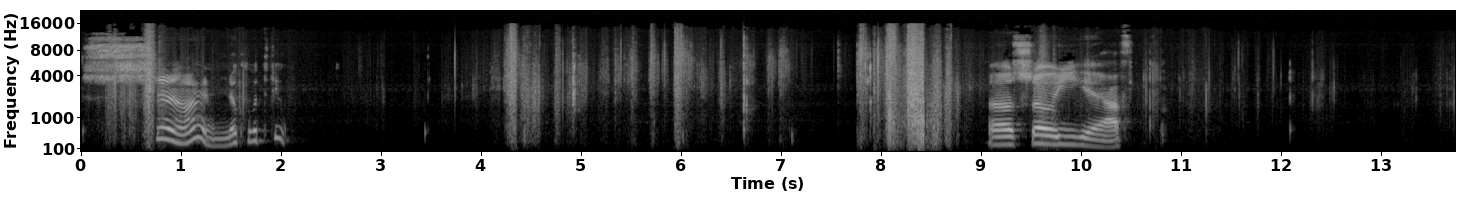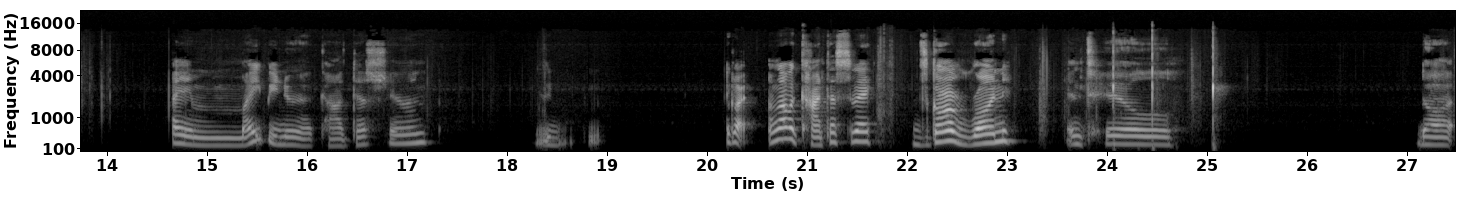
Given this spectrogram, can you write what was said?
so, I have no clue what to do. Uh, so yeah. I might be doing a contest soon. Okay, I'm gonna have a contest today. It's gonna run until the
